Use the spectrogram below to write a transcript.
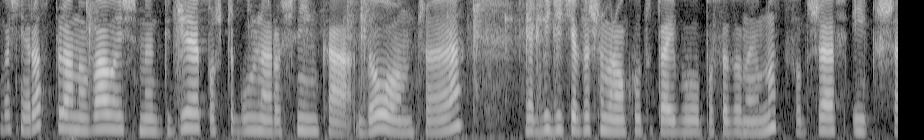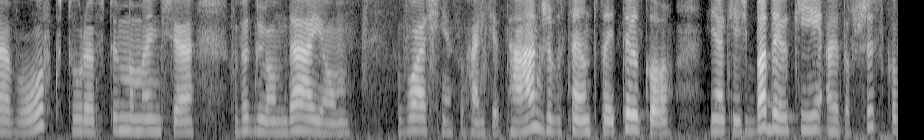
Właśnie rozplanowałyśmy, gdzie poszczególna roślinka dołączy. Jak widzicie, w zeszłym roku tutaj było posadzone mnóstwo drzew i krzewów, które w tym momencie wyglądają właśnie, słuchajcie, tak, że wystają tutaj tylko jakieś badylki, ale to wszystko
